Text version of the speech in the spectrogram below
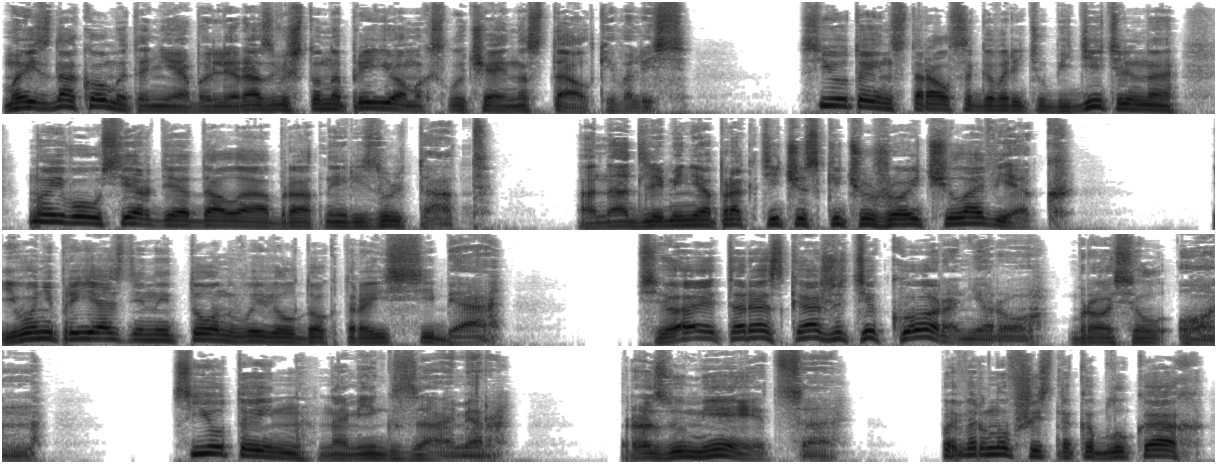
мы и знакомы-то не были, разве что на приемах случайно сталкивались». Сьютейн старался говорить убедительно, но его усердие дало обратный результат. «Она для меня практически чужой человек». Его неприязненный тон вывел доктора из себя. «Все это расскажете коронеру», — бросил он. Сьютейн на миг замер. «Разумеется. Повернувшись на каблуках,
